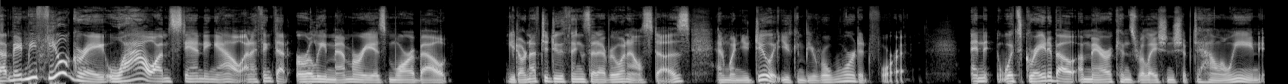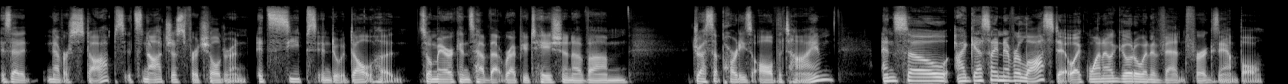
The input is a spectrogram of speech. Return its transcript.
That made me feel great. Wow, I'm standing out. And I think that early memory is more about you don't have to do things that everyone else does. And when you do it, you can be rewarded for it. And what's great about Americans' relationship to Halloween is that it never stops. It's not just for children, it seeps into adulthood. So Americans have that reputation of um, dress up parties all the time. And so I guess I never lost it. Like when I go to an event, for example,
